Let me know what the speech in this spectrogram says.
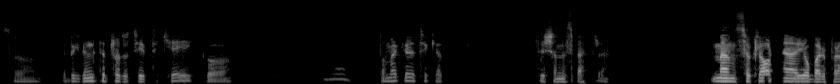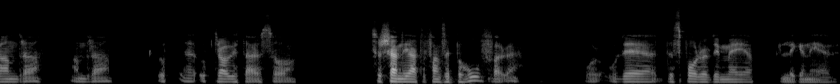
Så jag byggde en liten prototyp till Cake och de verkade tycka att det kändes bättre. Men såklart när jag jobbade på det andra, andra upp, eh, uppdraget där så, så kände jag att det fanns ett behov för det. Och, och det, det sporrade mig att lägga ner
